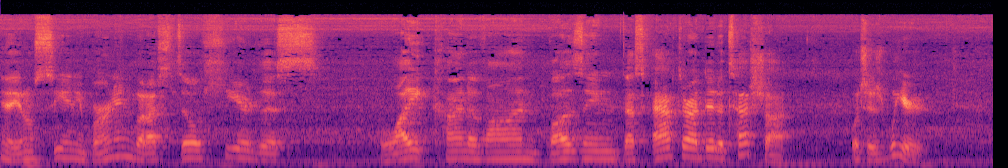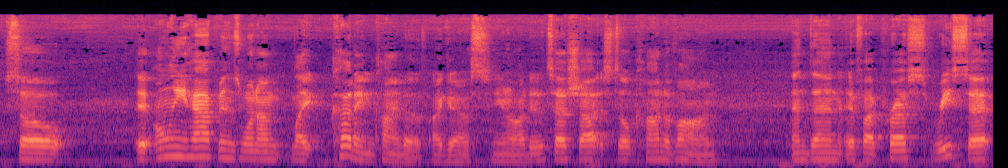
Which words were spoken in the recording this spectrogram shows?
Yeah, you don't see any burning, but I still hear this light kind of on, buzzing. That's after I did a test shot, which is weird. So it only happens when I'm like cutting, kind of, I guess. You know, I did a test shot, it's still kind of on. And then if I press reset,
